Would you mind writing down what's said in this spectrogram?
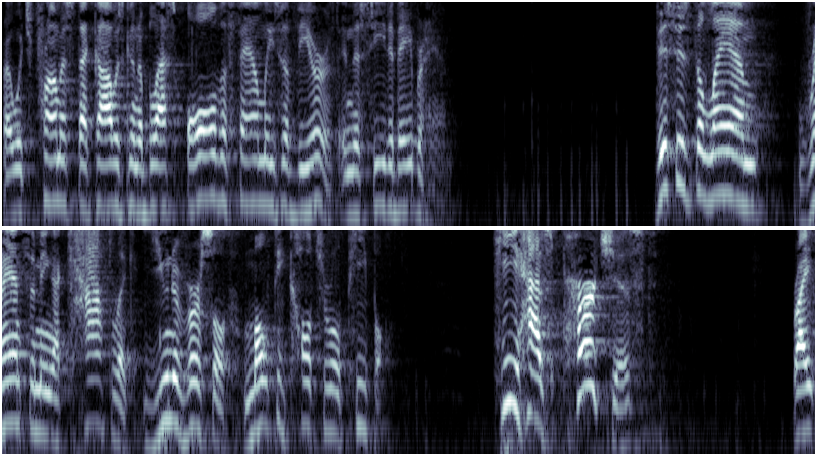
right, which promised that God was going to bless all the families of the earth in the seed of Abraham. This is the Lamb ransoming a Catholic, universal, multicultural people. He has purchased, right,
